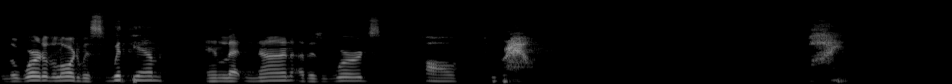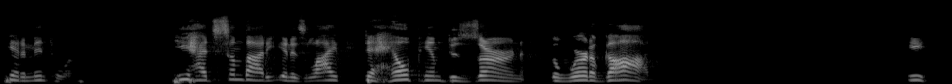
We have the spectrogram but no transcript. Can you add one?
and the word of the Lord was with him, and let none of his words fall to the ground. Why? He had a mentor. He had somebody in his life to help him discern the Word of God. He,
